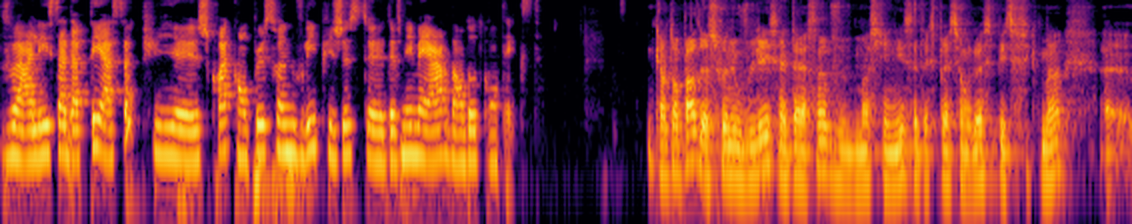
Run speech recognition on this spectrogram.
va aller s'adapter à ça. Puis, je crois qu'on peut se renouveler puis juste devenir meilleur dans d'autres contextes. Quand on parle de se renouveler, c'est intéressant que vous mentionniez cette expression-là spécifiquement. Euh,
